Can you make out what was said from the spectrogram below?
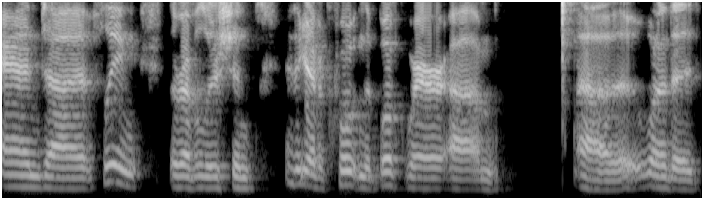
and uh, fleeing the revolution. I think I have a quote in the book where um, uh, one of the,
